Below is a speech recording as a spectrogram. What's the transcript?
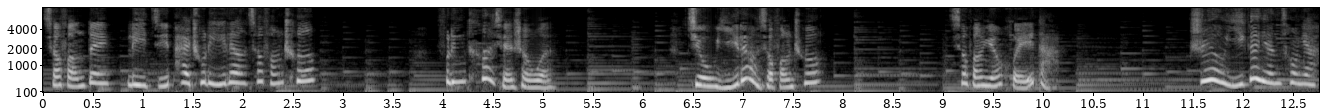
消防队立即派出了一辆消防车。弗林特先生问：“就一辆消防车？”消防员回答：“只有一个烟囱呀。”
